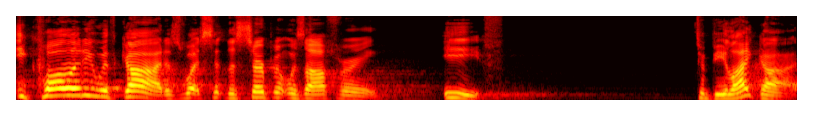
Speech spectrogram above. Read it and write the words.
Equality with God is what the serpent was offering Eve. To be like God,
